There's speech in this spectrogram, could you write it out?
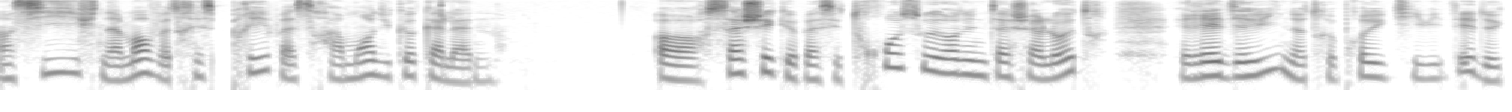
Ainsi, finalement, votre esprit passera moins du coq à l'âne. Or, sachez que passer trop souvent d'une tâche à l'autre réduit notre productivité de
